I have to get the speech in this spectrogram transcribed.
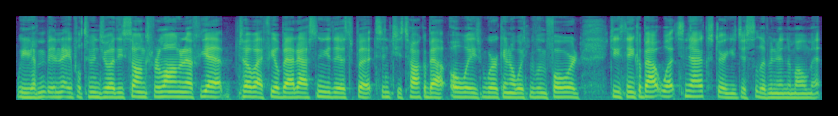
we haven't been able to enjoy these songs for long enough yet. So I feel bad asking you this, but since you talk about always working, always moving forward, do you think about what's next, or are you just living in the moment?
